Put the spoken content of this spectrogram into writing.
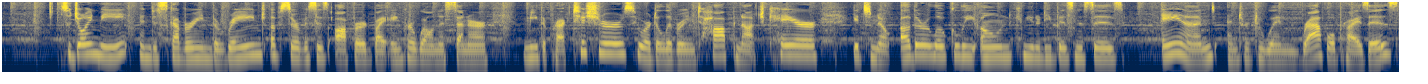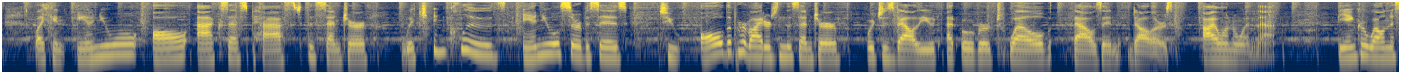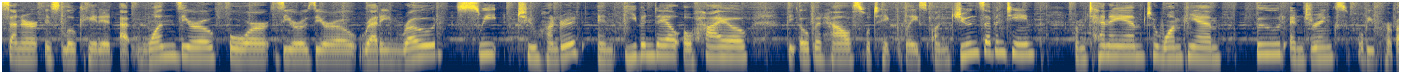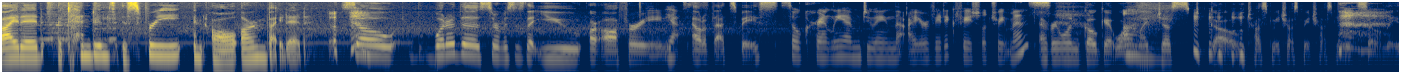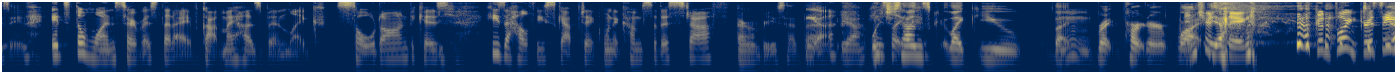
So join me in discovering the range of services offered by Anchor Wellness Center. Meet the practitioners who are delivering top notch care, get to know other locally owned community businesses, and enter to win raffle prizes like an annual all access pass to the center, which includes annual services to all the providers in the center, which is valued at over $12,000. I want to win that. The Anchor Wellness Center is located at 10400 Reading Road, Suite 200 in Evendale, Ohio. The open house will take place on June 17th from 10 a.m. to 1 p.m. Food and drinks will be provided. Attendance is free and all are invited. So, what are the services that you are offering Yes. out of that space? So currently I'm doing the Ayurvedic facial treatments. Everyone go get one. Like um, just go. Trust me, trust me, trust me. It's so amazing. it's the one service that I've got my husband like sold on because he's a healthy skeptic when it comes to this stuff. I remember you said that. Yeah. Yeah. Which sounds like you like mm. right partner. Why? Yeah. Interesting. Good point, Chrissy.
